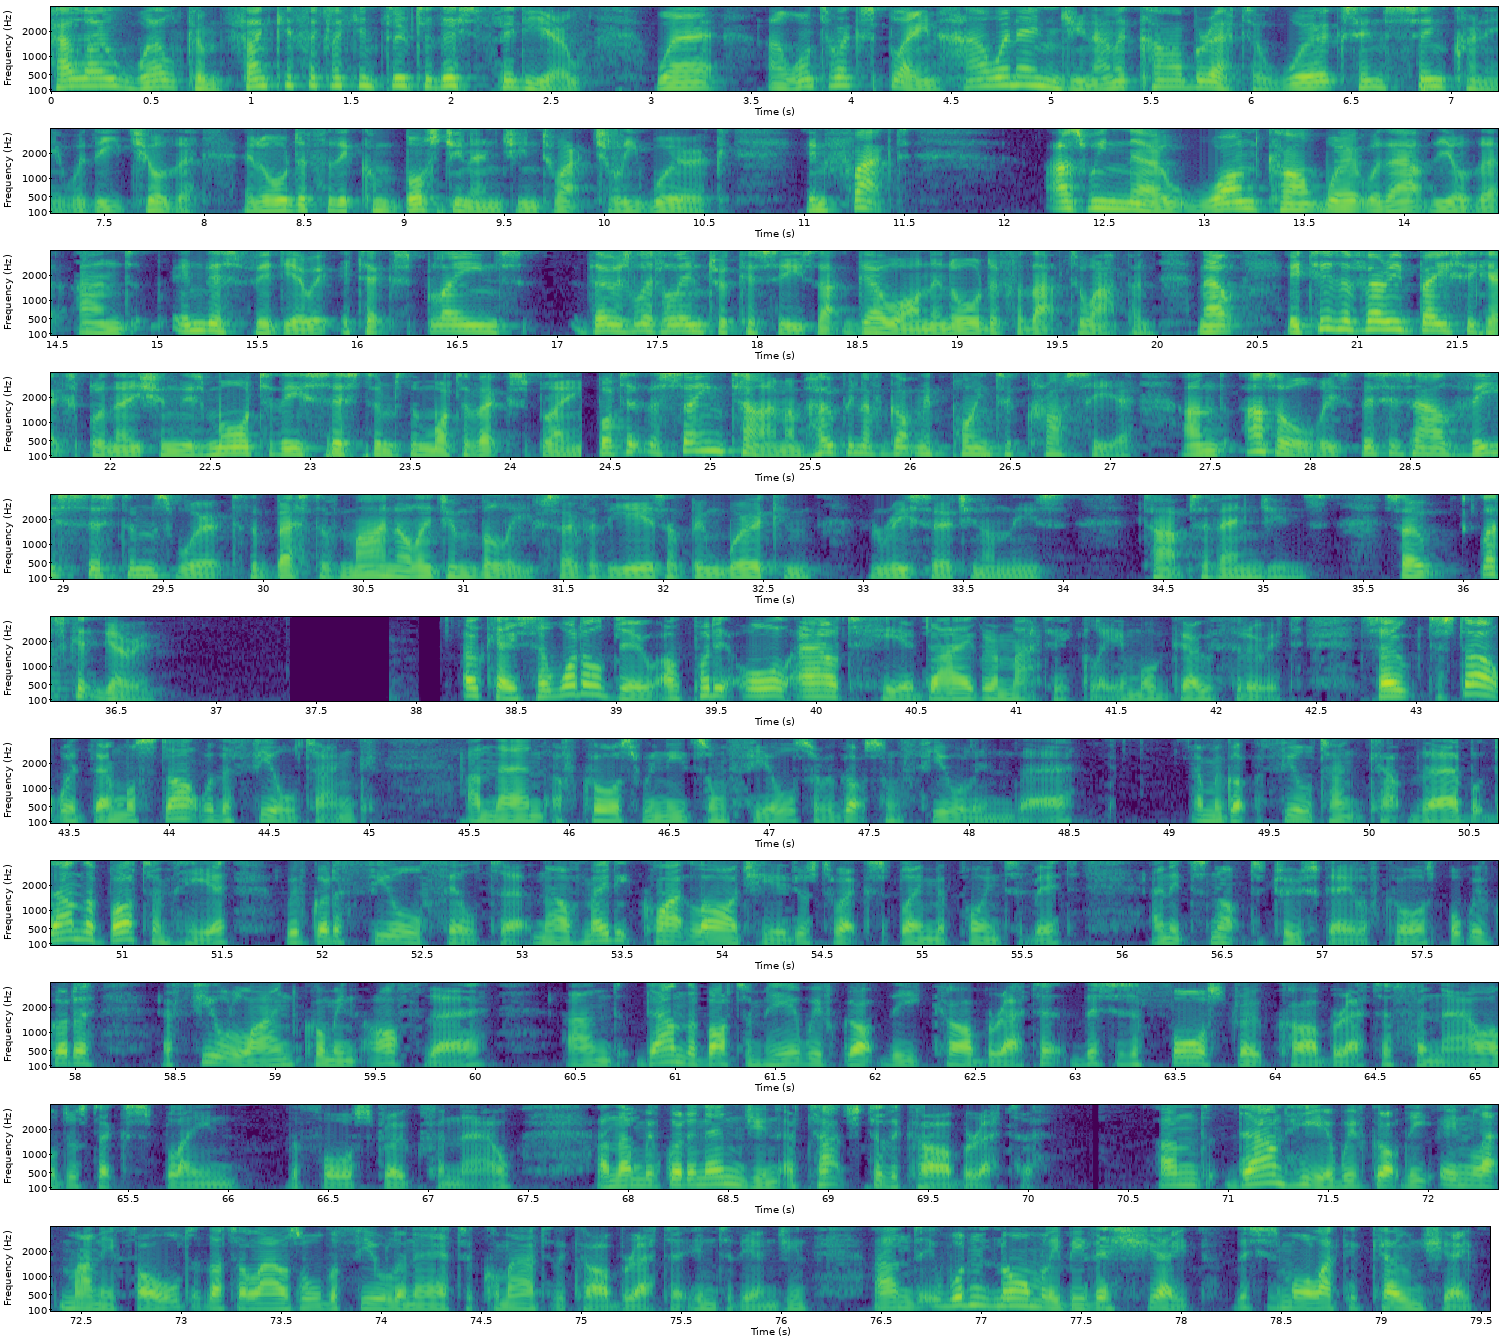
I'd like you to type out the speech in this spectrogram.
Hello, welcome. Thank you for clicking through to this video where I want to explain how an engine and a carburettor works in synchrony with each other in order for the combustion engine to actually work. In fact, as we know, one can't work without the other and in this video it explains those little intricacies that go on in order for that to happen. Now, it is a very basic explanation. There's more to these systems than what I've explained. But at the same time, I'm hoping I've got my point across here. And as always, this is how these systems work to the best of my knowledge and beliefs over the years I've been working and researching on these types of engines. So let's get going. Okay, so what I'll do, I'll put it all out here diagrammatically and we'll go through it. So to start with then, we'll start with a fuel tank and then of course we need some fuel. So we've got some fuel in there. And we've got the fuel tank cap there. But down the bottom here we've got a fuel filter. Now I've made it quite large here just to explain my point a bit and it's not to true scale of course. But we've got a, a fuel line coming off there. And down the bottom here we've got the carburettor this is a four stroke carburettor for now. I'll just explain the four stroke for now. And then we've got an engine attached to the carburettor and down here we've got the inlet manifold that allows all the fuel and air to come out of the carburettor into the engine. And it wouldn't normally be this shape. This is more like a cone shape.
